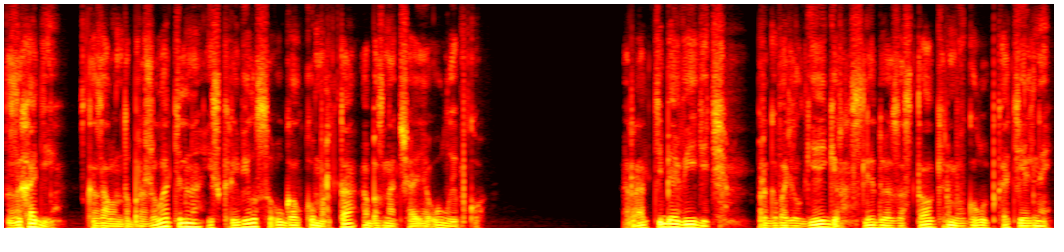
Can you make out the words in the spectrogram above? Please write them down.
«Заходи», — сказал он доброжелательно и скривился уголком рта, обозначая улыбку. «Рад тебя видеть», — проговорил Гейгер, следуя за сталкером вглубь котельной.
